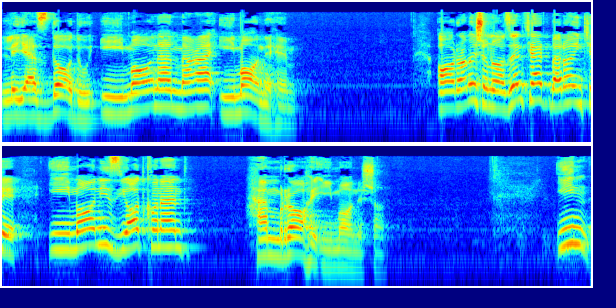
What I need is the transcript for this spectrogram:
لیزدادو ایمانا مع ایمانهم. آرامش رو نازل کرد برای اینکه ایمانی زیاد کنند همراه ایمانشان. این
